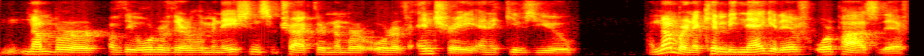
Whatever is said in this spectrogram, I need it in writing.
number of the order of their elimination, subtract their number order of entry, and it gives you a number. And it can be negative or positive,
